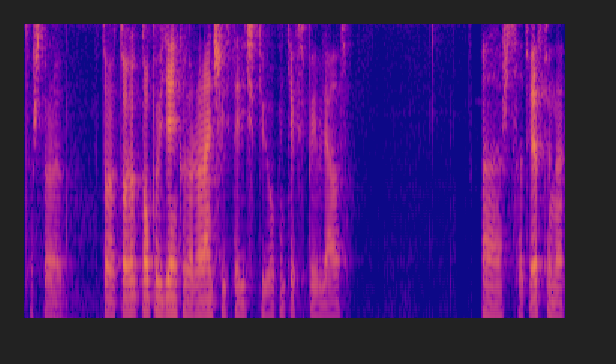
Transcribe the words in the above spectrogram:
то, что то, то, то поведение, которое раньше исторически в его контексте появлялось. А, что, соответственно,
